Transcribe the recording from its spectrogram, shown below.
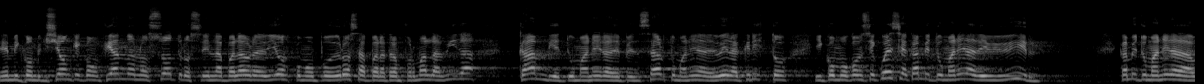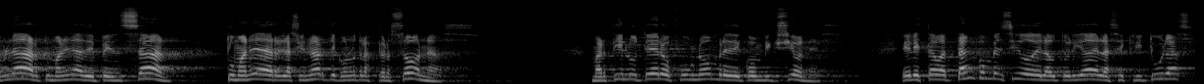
Es mi convicción que confiando nosotros en la palabra de Dios como poderosa para transformar la vida, cambie tu manera de pensar, tu manera de ver a Cristo y como consecuencia cambie tu manera de vivir Cambie tu manera de hablar, tu manera de pensar, tu manera de relacionarte con otras personas. Martín Lutero fue un hombre de convicciones. Él estaba tan convencido de la autoridad de las escrituras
